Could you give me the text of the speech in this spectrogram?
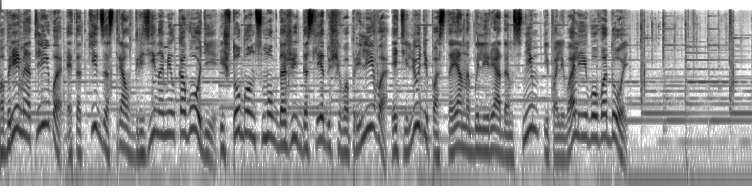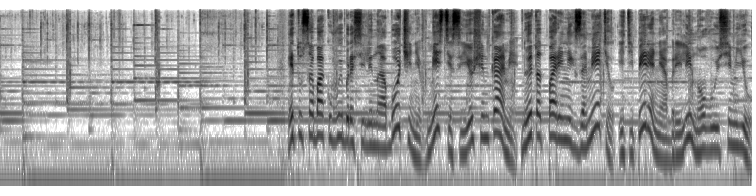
Во время отлива этот кит застрял в грязи на мелководье, и чтобы он смог дожить до следующего прилива, эти люди постоянно были рядом с ним и поливали его водой. Эту собаку выбросили на обочине вместе с ее щенками, но этот парень их заметил и теперь они обрели новую семью.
